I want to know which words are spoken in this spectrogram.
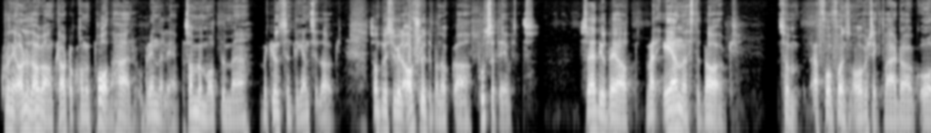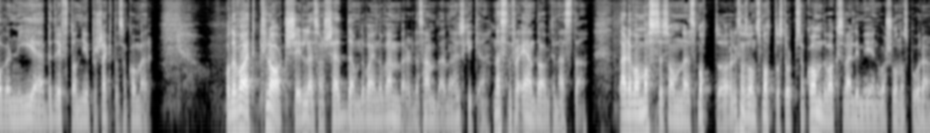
hvordan i alle dager han klarte å komme på det her opprinnelig, på samme måte med, med kunstig intelligens i dag. Sånn at hvis du vil avslutte på noe positivt, så er det jo det at hver eneste dag som jeg får, får en sånn oversikt hver dag over nye bedrifter, nye prosjekter som kommer. Og det var et klart skille som skjedde, om det var i november eller desember, men jeg husker ikke. Nesten fra én dag til neste. Der det var masse sånn smått og, liksom sånn smått og stort som kom. Det var ikke så veldig mye innovasjon å spore.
